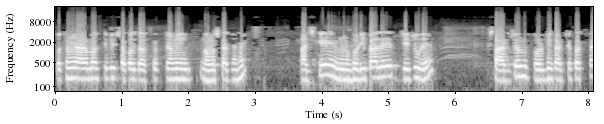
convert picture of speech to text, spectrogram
প্রথমে আরামবাগ টিভির সকল দর্শককে আমি নমস্কার জানাই। আজকে হরিপালের জেজুরে ষাটজন কর্মী, কার্যকর্তা,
